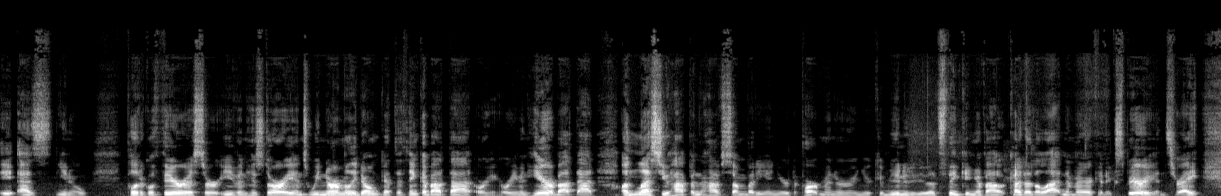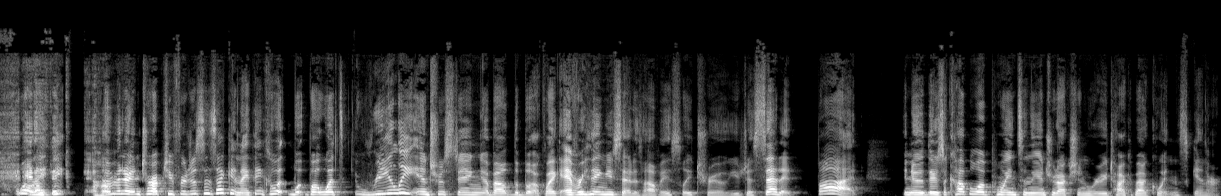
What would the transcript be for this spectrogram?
it, as you know, political theorists or even historians, we normally don't get to think about that or, or even hear about that unless you happen to have somebody in your department or in your community that's thinking about kind of the Latin American experience, right? Well, and I, I think uh-huh. I'm going to interrupt you for just a second. I think what, what, but what's really interesting about the book, like everything you said is obviously true. You just said it, but you know, there's a couple of points in the introduction where you talk about Quentin Skinner.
